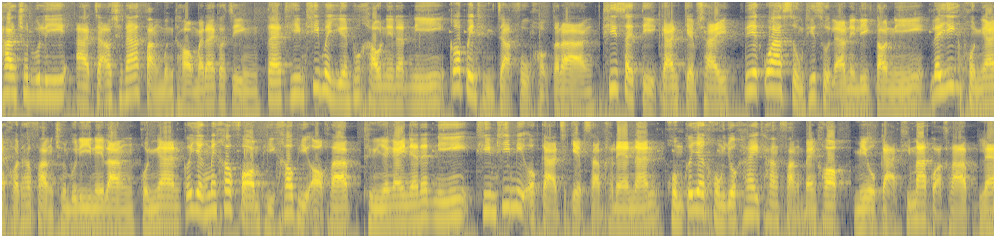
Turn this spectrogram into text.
ทางชนบุรีอาจจะเอาชนะฝั่งเมืองทองมาได้ก็จริง แต่ทีมที่มาเยือนพวกเขาในนัดนี้ก็เป็นถึงจ่าฝูงของตาราง ที่สถิติการเก็บชัยเรียกว่าสูงที่สุดแล้วในลีกตอนนี้ และยิ่งผลงานของทางฝั่งชนบุรีในรัง ผลงานก็ยังไม่เข้าฟอร์มผีเข้าผีออกครับ ถึงยังไงในนัดนี้ ทีมที่มีโอกาสจะเก็บ 3 คะแนนนั้น ผมก็ยังคงยกให้ทางฝั่งแบงคอกมีโอกาสที่มากกว่าครับ และ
